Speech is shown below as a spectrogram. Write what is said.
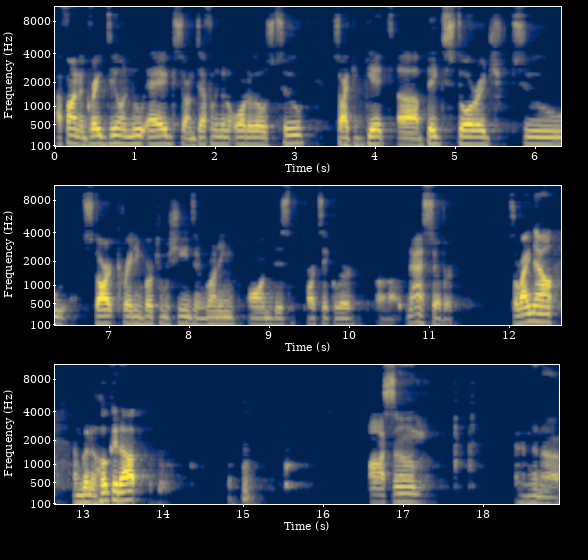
I found a great deal on New Newegg, so I'm definitely going to order those too so I could get uh, big storage to start creating virtual machines and running on this particular uh, NAS server. So right now, I'm going to hook it up Awesome. I'm gonna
